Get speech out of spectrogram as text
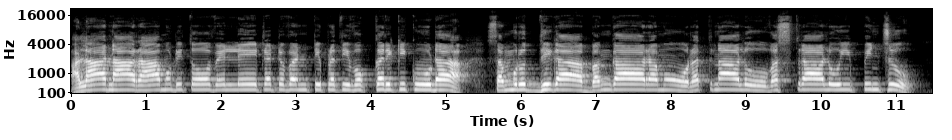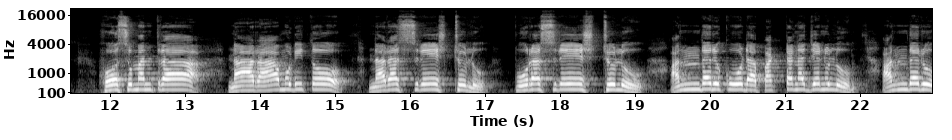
అలా నా రాముడితో వెళ్ళేటటువంటి ప్రతి ఒక్కరికి కూడా సమృద్ధిగా బంగారము రత్నాలు వస్త్రాలు ఇప్పించు. హోసుమంత్ర నా రాముడితో నరశ్రేష్ఠులు పురశ్రేష్ఠులు అందరూ కూడా పట్టణ జనులు అందరూ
